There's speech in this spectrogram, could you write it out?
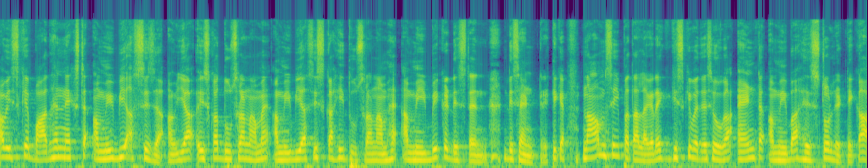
अब इसके बाद है नेक्स्ट अमीबियासिस या इसका दूसरा नाम है अमीबियासिस का ही दूसरा नाम है अमीबिक डिसेंट्री ठीक है? नाम से ही पता लग रहा है कि किसकी वजह से होगा? Entamoeba histolytica.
